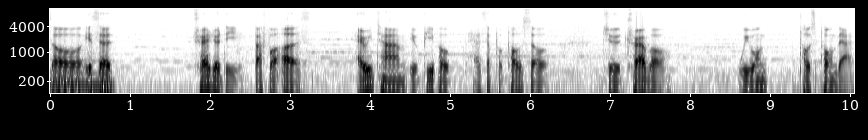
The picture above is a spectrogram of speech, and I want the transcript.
So oh. it's a tragedy. But for us, every time if people has a proposal to travel, we won't postpone that.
